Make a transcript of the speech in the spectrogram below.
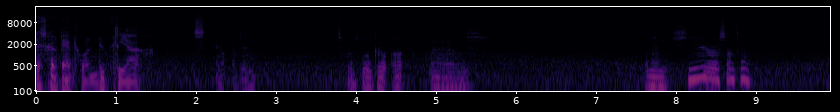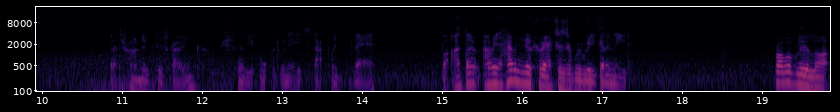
Let's go down to our nuclear. Again. Suppose we'll go up and I'm in here or something. That's where our nuclear's going, which is going to be awkward when it hits that point there. But I don't. I mean, how many nuclear reactors are we really going to need? Probably a lot.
